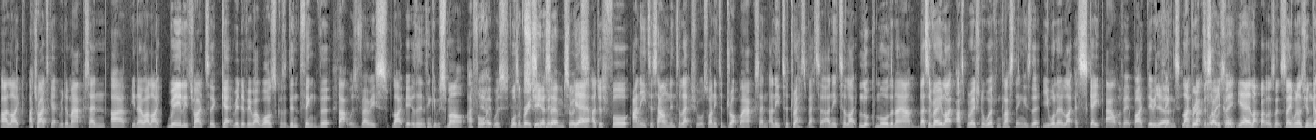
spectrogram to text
I like I tried to get rid of my accent. I you know I like really tried to get rid of who I was because I didn't think that that was very like I didn't think it was smart. I thought Yeah. it was Wasn't very stupid. CSM, so it's- yeah, I just thought I need to sound intellectual, so I need to drop my accent. I need to dress better. I need to like look more than I am. That's a very like aspirational working class thing. Is that you want to like escape out of it by doing Yeah. things like break back the to what I was cycle. saying. Yeah, like back I was like, saying when I was younger,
